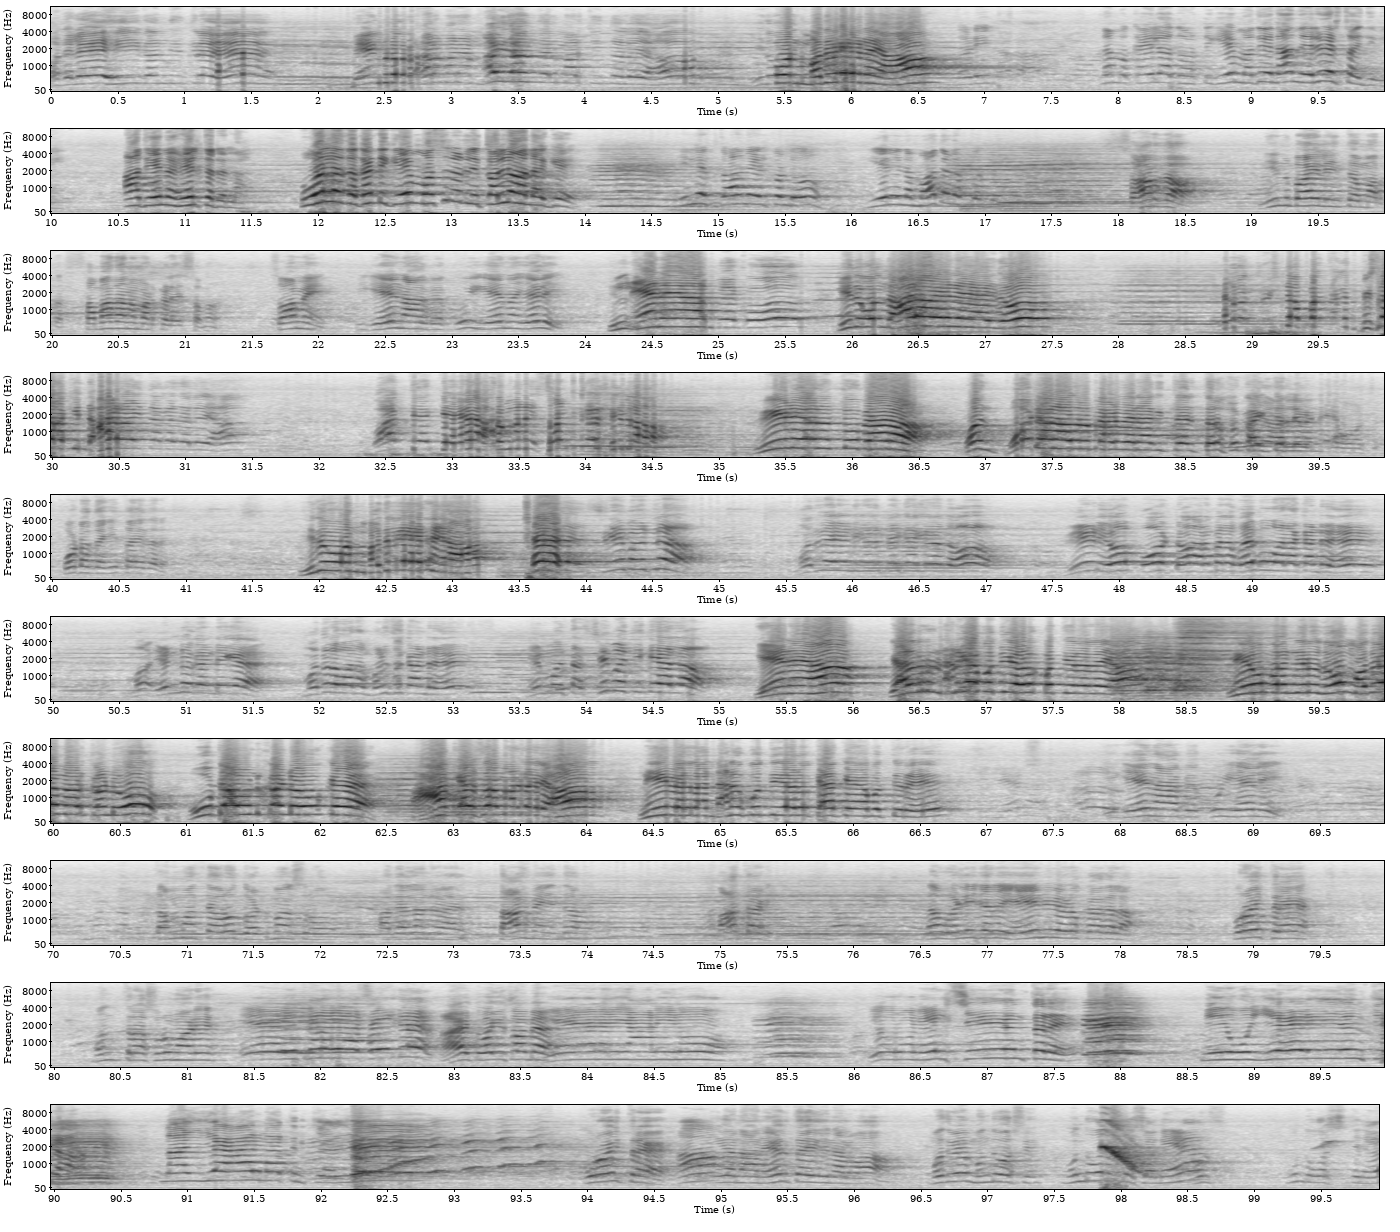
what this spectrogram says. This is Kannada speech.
ಮೊದಲೇ ಹೀಗಂದಿದ್ರೆ ಬೆಂಗಳೂರು ಅರಮನೆ ಮೈದಾನದಲ್ಲಿ ಮಾಡ್ತಿದ್ದಲ್ಲಯ್ಯ? ಇದು ಒಂದು ಮದುವೆ ನೋಡಿ ನಮ್ಮ ಕೈಲಾದ ಹೊಟ್ಟಿಗೆ ಮದುವೆ ನಾನು ನೆರವೇರಿಸ್ತಾ ಇದ್ದೀವಿ. ಅದೇನೋ ಹೇಳ್ತಾರಲ್ಲ ಒಲ್ಲದ ಗಂಡಿಗೆ ಮೊಸರಲ್ಲಿ ಕಲ್ಲು ಅನಾಗೆ ಇಲ್ಲೇ ಕಾರಣ ಹೇಳ್ಕೊಂಡು ಏನೇನ ಮಾತಾಡಬೇಕು ಶಾರದಾ ನಿನ್ನ ಬಾಯಿಲಿ ಇಂತ ಮಾರ್ಗ ಸಮಾಧಾನ ಮಾಡ್ಕೊಳ್ಳೆ ಸಮಾಧಾನ ಸ್ವಾಮಿ ಈಗ ಏನಾಗಬೇಕು ಈಗ ಏನ ಹೇಳಿ? ಇನ್ನೇನೇ ಆಗ್ಬೇಕು ಇದು ಒಂದು ಹಾರ ಏನೇ ಇದು? ಬಿಸಾಕಿದ್ದ ವಾದ್ಯಕ್ಕೆ ಅರಮನೆ ಸಂಸ್ಕರಿಸಿಲ್ಲ ವಿಡಿಯೋನಂತೂ ಬೇಡ ಒಂದ್ ಫೋಟೋನಾದ್ರೂ ಬೇಡವೇನಾಗಿತ್ತೆ ತರಿಸು ಕಾಯ್ತಿರ್ಲಿವೇನೆ ಫೋಟೋ ತೆಗಿತಾ ಇದ್ದಾರೆ. ಇದು ಒಂದ್ ಮದುವೆ ಏನೆಯ? ಛೇ! ಶ್ರೀಮಂತ್ರ ಮದುವೆ ಹೆಣ್ಣುಗಳು ಬೇಕಾಗಿರೋದು ವಿಡಿಯೋ ಫೋಟೋ ಅರಮನೆ ವೈಭವನ ಕಂಡ್ರಿ ಮ- ಹೆಣ್ಣು ಗಂಡಿಗೆ ಮೊದಲವಾದ ಮನಸ್ಸು ಕಂಡ್ರಿ ನಿಮ್ಮಂತ ಶ್ರೀಮಂತಿಕೆ ಅಲ್ಲ. ಏನೆಯ ಎಲ್ಲರೂ ನನಗೆ ಬುದ್ಧಿ ಹೇಳಕ್ ಬರ್ತಿರಲ್ಲಯ್ಯ ನೀವು ಬಂದಿರೋದು ಮದುವೆ ಮಾಡ್ಕೊಂಡು ಊಟ ಉಂಡ್ಕೊಂಡು ಹೋಗಕ್ಕೆ ಆ ಕೆಲಸ ಮಾಡಯ್ಯ ನೀವೆಲ್ಲ ನನಗ್ ಬುದ್ಧಿ ಹೇಳಕ್ ಯಾಕೆ ಬರ್ತೀರಿ ಈಗ ಏನಾಗಬೇಕು ಹೇಳಿ. ತಮ್ಮಂತವರು, ದೊಡ್ಡ ಮನಸ್ಸರು ಅದೆಲ್ಲ ತಾಳ್ಮೆಯಿಂದ ಮಾತಾಡಿ. ನಾವು ಹಳ್ಳಿ ಜನ ಏನು ಹೇಳೋಕ್ಕಾಗಲ್ಲ. ಪುರೋಹಿತ್ರೆ ಮಂತ್ರ ಶುರು ಮಾಡಿ. ಆಯ್ತು ಹೋಗಿ ಸ್ವಾಮಿ. ಏನಯ್ಯ ನೀನು? ಇವರು ನಿಲ್ಸಿ ಅಂತಾರೆ. ನೀವು ಹೇಳಿ ಅಂತೀರ? ನಾ ಯಾರ ಮಾತನ್ನ ಕೇಳಿ ಪುರೋಹಿತ್ರೆ? ಈಗ ನಾನು ಹೇಳ್ತಾ ಇದ್ದೀನಲ್ವಾ? ಮದುವೆ ಮುಂದುವರ್ಸಿ. ಮುಂದುವರ್ಸಿ ಸ್ವಾಮಿ. ಮುಂದುವರಿಸ್ತೀನಿ.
